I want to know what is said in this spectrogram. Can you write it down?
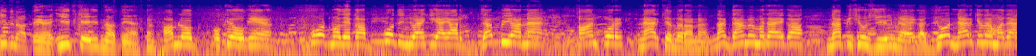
ईद नाते हैं, ईद के ईद नाते हैं। हम लोग ओके हो गए हैं। बहुत मज़े का, बहुत इंजॉय किया यार। जब भी आना है खानपुर नहर के अंदर आना है। ना डैम में मज़ा आएगा, ना पीछे उस झील में आएगा। जो नहर के अंदर मज़ा है,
